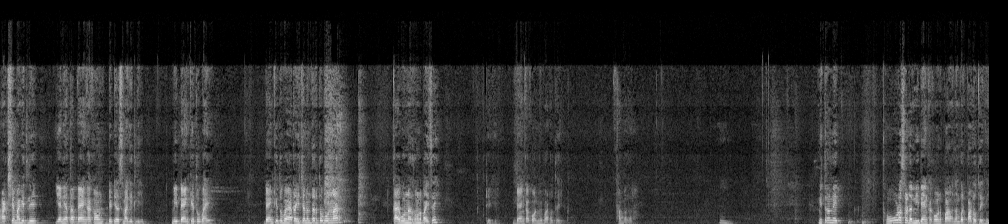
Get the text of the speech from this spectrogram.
आठशे मागितले याने आता बँक अकाउंट डिटेल्स मागितली. मी बँकेत उभा आहे. बँकेत उभा आहे. आता याच्यानंतर तो बोलणार काय बोलणार तुम्हाला पाहिजे ठीक आहे. बँक अकाउंट मी पाठवतो एक थांबा जरा. मित्रांनो एक थोडासा डमी बँक अकाउंट पा नंबर पाठवतोय मी.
